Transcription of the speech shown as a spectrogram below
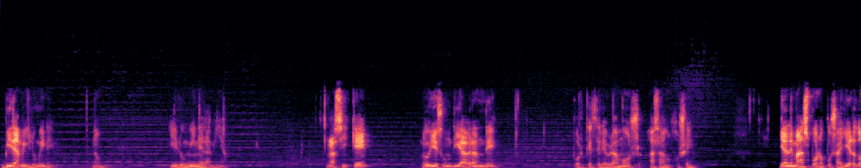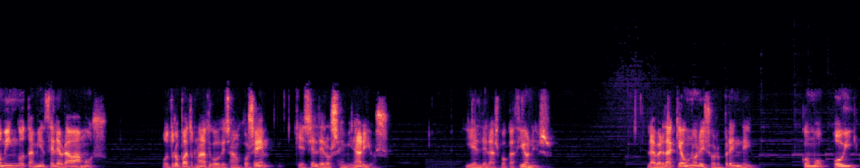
vida me ilumine, ¿no? Ilumine la mía. Así que hoy es un día grande porque celebramos a San José. Y además, bueno, pues ayer domingo también celebrábamos otro patronazgo de San José, que es el de los seminarios y el de las vocaciones. La verdad que a uno le sorprende cómo hoy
